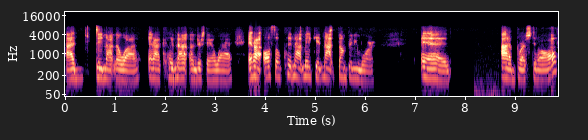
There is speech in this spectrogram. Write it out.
I did not know why, and I could not understand why, and I also could not make it not thump anymore. And I brushed it off,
